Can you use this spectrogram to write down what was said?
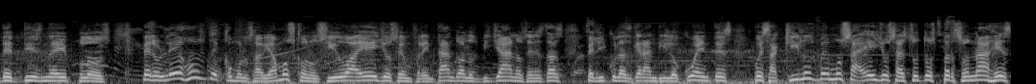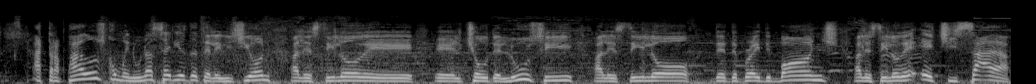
de Disney Plus. Pero lejos de como los habíamos conocido a ellos enfrentando a los villanos en estas películas grandilocuentes, pues aquí los vemos a ellos, a estos dos personajes, atrapados como en unas series de televisión al estilo de eh, El Show de Lucy, al estilo de The Brady Bunch, al estilo de Hechizada.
